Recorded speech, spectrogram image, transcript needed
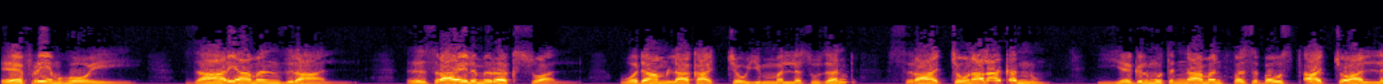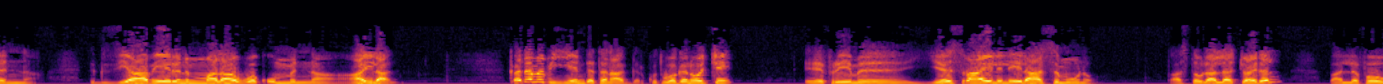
ኤፍሬም ሆይ ዛሬ አመንዝረሃል እስራኤልም ረክሷል። ወደ አምላካቸው ይመለሱ ዘንድ ሥራቸውን አላቀኑም የግልሙትና መንፈስ በውስጣቸው አለና እግዚአብሔርንም አላወቁምና ይላል። ቀደም ብዬ እንደ ተናገርኩት ወገኖቼ ኤፍሬም የእስራኤል ሌላ ስሙ ነው ታስተውላላችሁ አይደል? ባለፈው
